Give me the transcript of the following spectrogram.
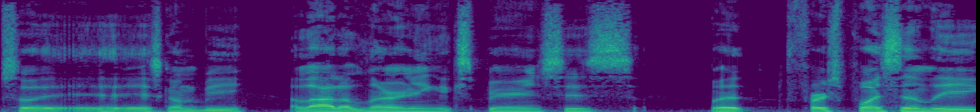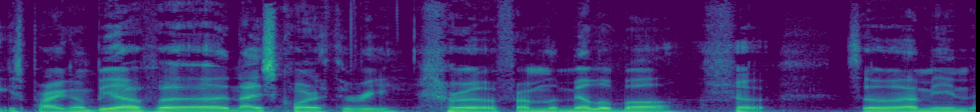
so it's going to be a lot of learning experiences. But first points in the league is probably going to be off a nice corner three from the Miller ball. so I mean,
